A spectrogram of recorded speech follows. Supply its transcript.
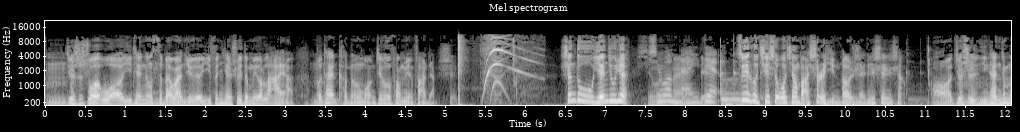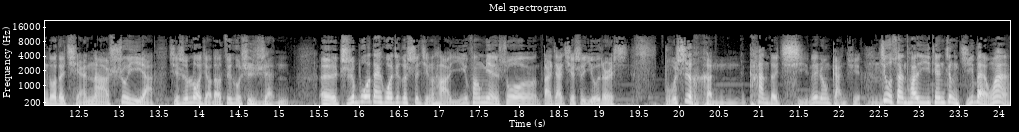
嗯，就是说我一天挣四百万，这个一分钱税都没有落呀，不太可能往这个方面发展。是深度研究院新闻买一点。。最后，其实我想把事儿引到人身上。哦，就是嗯你看这么多的钱呐、税呀、其实落脚到最后是人。呃，直播带货这个事情哈，一方面说大家其实有点不是很看得起那种感觉，嗯就算他一天挣几百万，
